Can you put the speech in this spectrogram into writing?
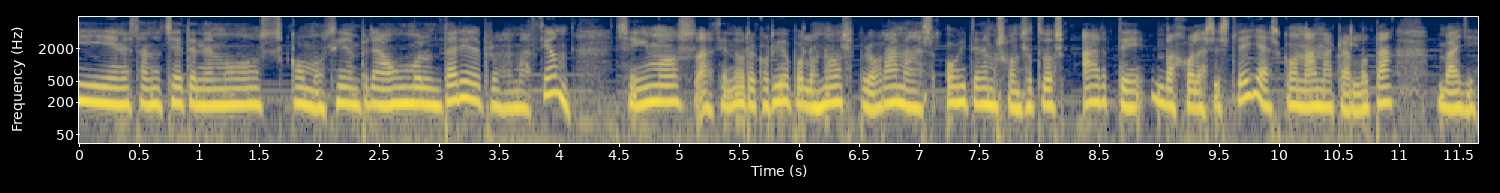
Y en esta noche tenemos, como siempre, a un voluntario de programación. Seguimos haciendo un recorrido por los nuevos programas. Hoy tenemos con nosotros Arte bajo las estrellas con Ana Carlota Valle.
